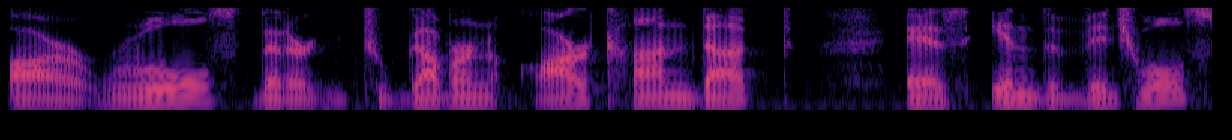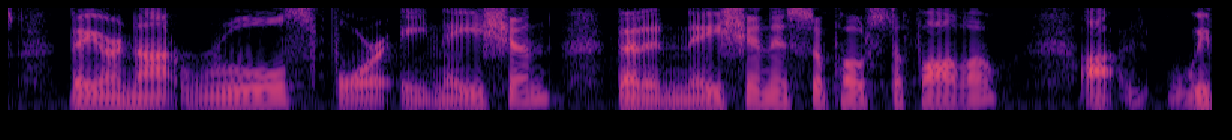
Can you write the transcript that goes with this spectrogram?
are rules that are to govern our conduct as individuals. They are not rules for a nation that a nation is supposed to follow. Uh, we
